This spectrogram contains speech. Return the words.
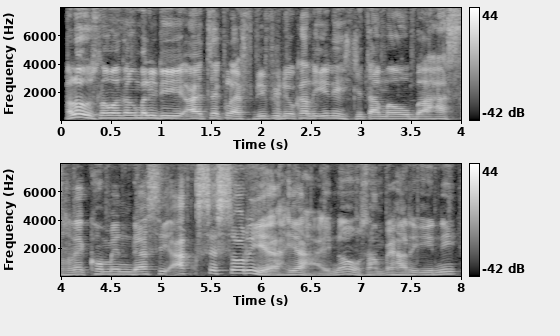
Halo, selamat datang kembali di iTech Live. Di video kali ini kita mau bahas rekomendasi aksesori ya. Ya, I know sampai hari ini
